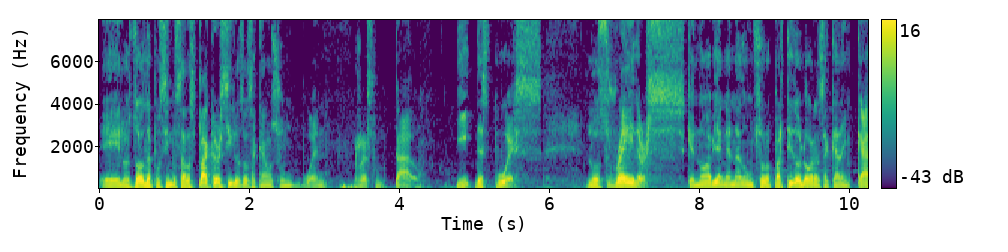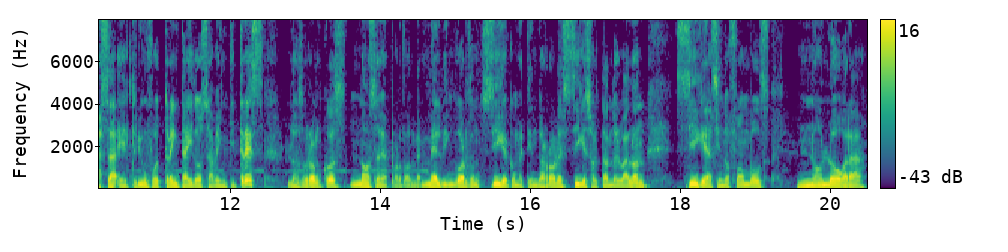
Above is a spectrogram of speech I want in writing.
Eh, los dos le pusimos a los Packers y los dos sacamos un buen resultado. Y después, los Raiders, que no habían ganado un solo partido, logran sacar en casa el triunfo 32 a 23. Los Broncos no se ve por dónde. Melvin Gordon sigue cometiendo errores, sigue soltando el balón, sigue haciendo fumbles, no logra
